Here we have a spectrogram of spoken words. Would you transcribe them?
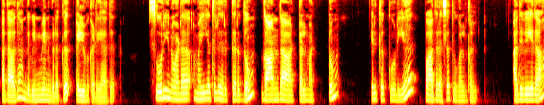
அதாவது அந்த விண்மீன்களுக்கு அழிவு கிடையாது. சூரியனோட மையத்தில் இருக்கிறதும் காந்த ஆற்றல் மட்டும் இருக்கக்கூடிய பாதரச துகள்கள். அதுவே தான்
